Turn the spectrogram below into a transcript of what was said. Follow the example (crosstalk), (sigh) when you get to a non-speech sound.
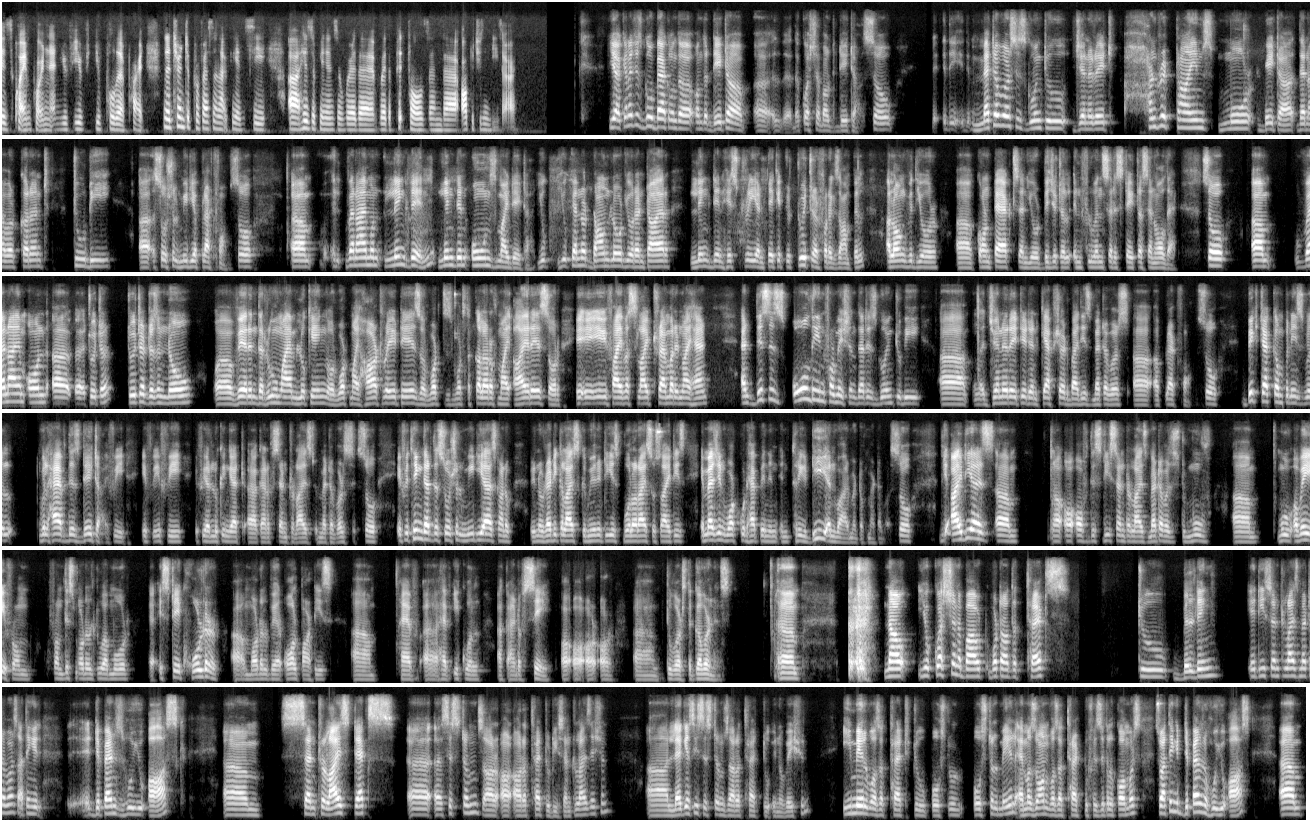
is quite important, and you've you've you've pulled it apart. I'm going to turn to Professor Naqvi and see uh, his opinions of where the where the pitfalls and the opportunities are. Yeah, can I just go back on the on the data, uh, the, the question about the data? So the, the, metaverse is going to generate 100 times more data than our current 2D uh, social media platform. So um, when I'm on LinkedIn, LinkedIn owns my data. You, you cannot download your entire LinkedIn history and take it to Twitter, for example, along with your uh, contacts and your digital influencer status and all that. So um, when I am on uh, uh Twitter, Twitter doesn't know uh, where in the room I am looking or what my heart rate is or what's, what's the color of my iris or if I have a slight tremor in my hand. And this is all the information that is going to be uh, generated and captured by these metaverse uh, platforms. So big tech companies will will have this data if we if if we if we are looking at uh, kind of centralized metaverses. So if you think that the social media is kind of you know radicalized communities polarized societies imagine what could happen in in 3d environment of metaverse so the idea is um, uh, of this decentralized metaverse to move um, move away from from this model to a more uh, a stakeholder uh, model where all parties um, have uh, have equal uh, kind of say or or, or um, towards the governance um, (clears throat) now your question about what are the threats to building a decentralized metaverse. I think it it depends who you ask. Um, centralized tax uh, uh, systems are, are, are a threat to decentralization. Uh, legacy systems are a threat to innovation. Email was a threat to postal postal mail. Amazon was a threat to physical commerce. So I think it depends on who you ask. Um,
